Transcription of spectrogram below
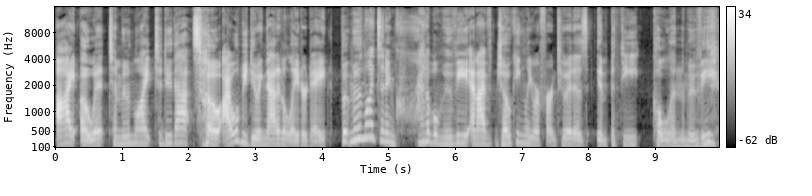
I owe it to Moonlight to do that. So I will be doing that at a later date. But Moonlight's an incredible movie, and I've jokingly referred to it as empathy colon the movie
